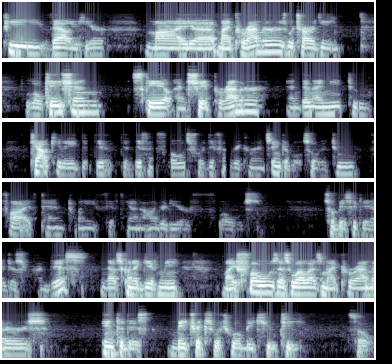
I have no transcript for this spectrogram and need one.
P value here, my, uh, my parameters, which are the location, scale, and shape parameter. And then I need to calculate the, the, the, different flows for different recurrence intervals. So the 2, 5, 10, 20, 50, and 100 year flows. So basically I just run this, and that's going to give me my flows as well as my parameters into this matrix, which will be Qt. So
